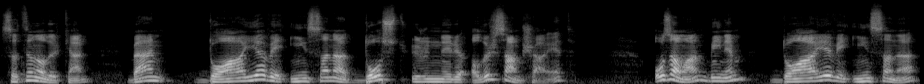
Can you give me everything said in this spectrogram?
satın alırken ben doğaya ve insana dost ürünleri alırsam şayet o zaman benim doğaya ve insana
